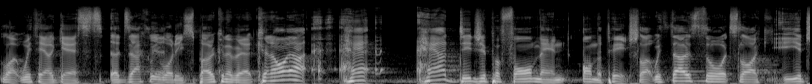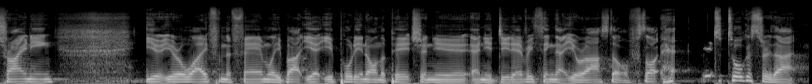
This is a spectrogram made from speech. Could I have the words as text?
like with our guests, exactly what he's spoken about. Can I? Uh, how how did you perform then on the pitch? Like with those thoughts, like you're training, you're, you're away from the family, but yet you put in on the pitch and you and you did everything that you were asked of. It's like, ha- to talk us through that.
